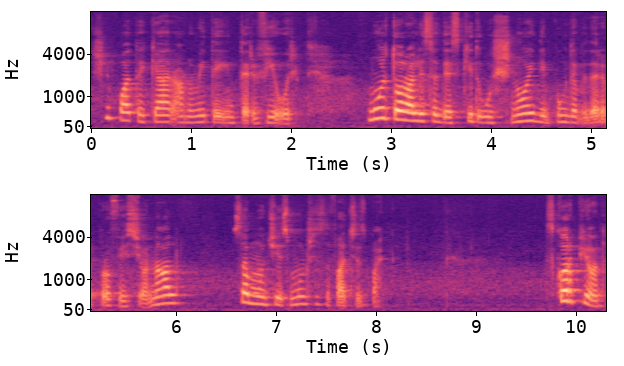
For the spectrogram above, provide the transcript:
și poate chiar anumite interviuri. Multora li se deschid uși noi din punct de vedere profesional, să munciți mult și să faceți bani. Scorpion.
